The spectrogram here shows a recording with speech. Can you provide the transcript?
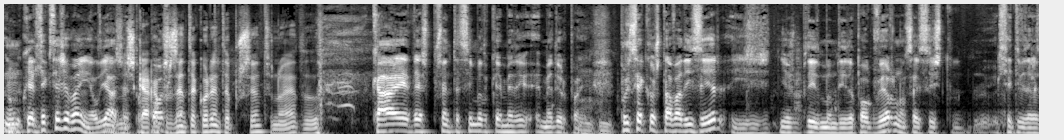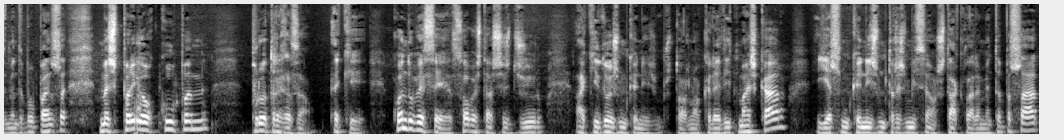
Não quer dizer que esteja bem, aliás. Mas cá proposta... representa 40%, não é? Cá é 10% acima do que é a média, a média europeia. Uhum. Por isso é que eu estava a dizer, e tinhas pedido uma medida para o Governo, não sei se isto incentiva diretamente a poupança, mas preocupa-me por outra razão. Aqui, quando o BCE sobe as taxas de juro, há aqui dois mecanismos. Torna o crédito mais caro, e esse mecanismo de transmissão está claramente a passar,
